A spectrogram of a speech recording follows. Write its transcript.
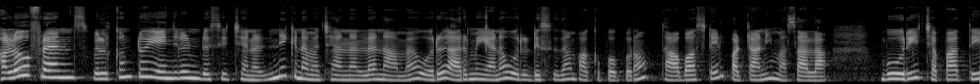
Hello friends welcome to Angeline Blessy channel இன்றைக்கி நம்ம சேனலில் நாம் ஒரு அருமையான ஒரு டிஷ்ஷு தான் பார்க்க போகிறோம் தாபா ஸ்டைல் பட்டாணி மசாலா. பூரி சப்பாத்தி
